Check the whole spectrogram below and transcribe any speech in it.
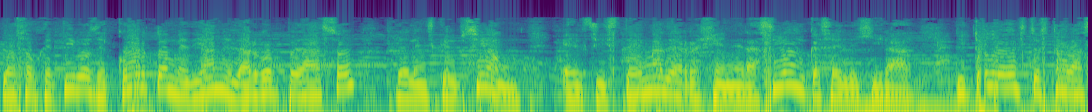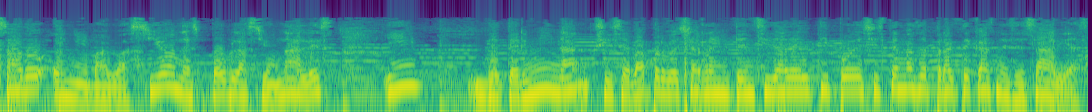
los objetivos de corto, mediano y largo plazo de la inscripción, el sistema de regeneración que se elegirá. Y todo esto está basado en evaluaciones poblacionales y determina si se va a aprovechar la intensidad del tipo de sistemas de prácticas necesarias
